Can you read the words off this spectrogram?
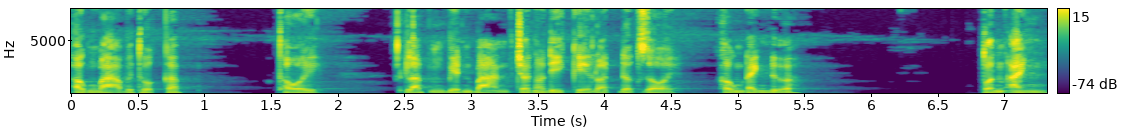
ông bảo với thuộc cấp. Thôi, lập biên bản cho nó đi kỷ luật được rồi, không đánh nữa. Tuấn Anh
